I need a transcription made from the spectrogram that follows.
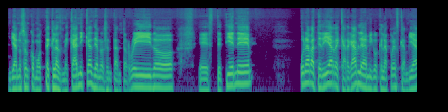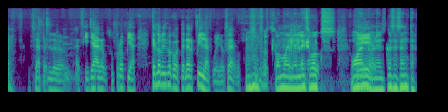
ya no son como teclas mecánicas, ya no hacen tanto ruido, este, tiene una batería recargable, amigo, que la puedes cambiar. O sea, así ya su propia, que es lo mismo como tener pilas, güey. O sea, como en el Xbox One o en el 360.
